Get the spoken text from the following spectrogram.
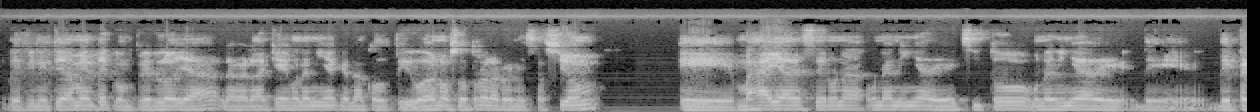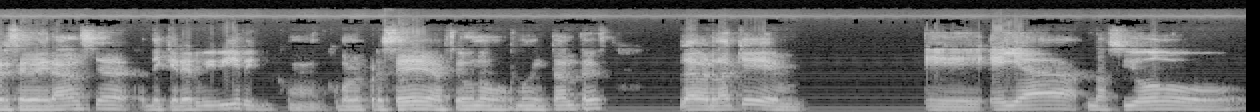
definitivamente cumplirlo ya. La verdad que es una niña que nos cautivó a nosotros, la organización. Eh, más allá de ser una, una niña de éxito, una niña de, de- perseverancia, de querer vivir, y como, lo expresé hace unos, unos instantes, la verdad que eh, ella nació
